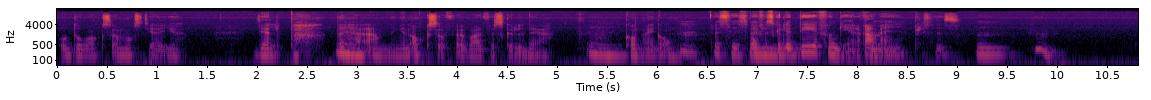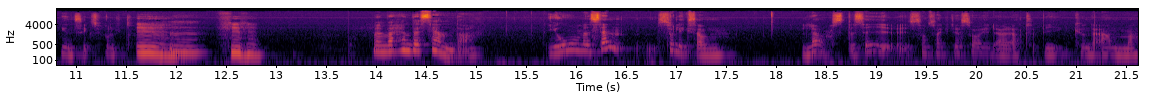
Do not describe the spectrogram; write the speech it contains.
Och då också måste jag ju hjälpa den Mm. här amningen också för varför skulle det Mm. komma igång? Precis, varför Mm. skulle det fungera för Ja. mig? Precis. Mm. Hmm. Insiktsfullt. Mm. Mm. Men vad hände sen då? Jo men sen så liksom löste sig. Som sagt jag sa ju där att vi kunde amma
